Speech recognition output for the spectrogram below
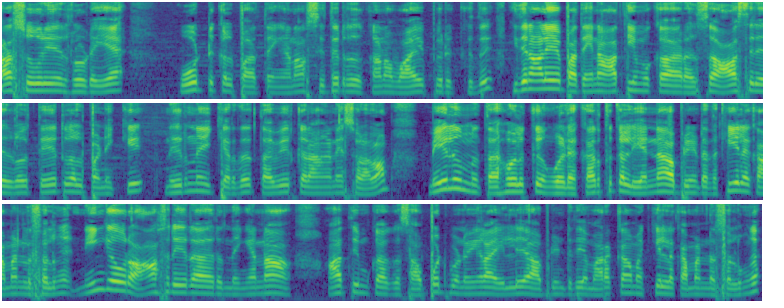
அரசு ஊழியர்களுடைய ஓட்டுகள் பார்த்தீங்கன்னா சிதறதுக்கான வாய்ப்பு இருக்குது. இதனாலேயே பார்த்தீங்கன்னா அதிமுக அரசு ஆசிரியர்கள் தேர்தல் பணிக்கு நிர்ணயிக்கிறத தவிர்க்கிறாங்கன்னே சொல்லலாம். மேலும் இந்த தகவலுக்கு உங்களுடைய கருத்துக்கள் என்ன அப்படின்றத கீழே கமெண்ட்டில் சொல்லுங்கள் நீங்கள் ஒரு ஆசிரியராக இருந்தீங்கன்னா அதிமுகவுக்கு சப்போர்ட் பண்ணுவீங்களா இல்லையா அப்படின்றதே மறக்காமல் கீழே கமெண்ட்டில் சொல்லுங்கள்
